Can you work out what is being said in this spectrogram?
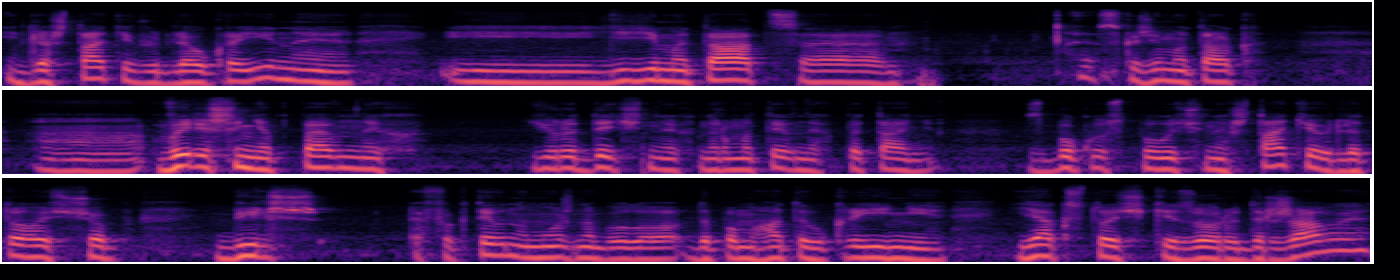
і для штатів, і для України. І її мета це, скажімо так, вирішення певних юридичних нормативних питань з боку Сполучених Штатів для того, щоб більш ефективно можна було допомагати Україні як з точки зору держави,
